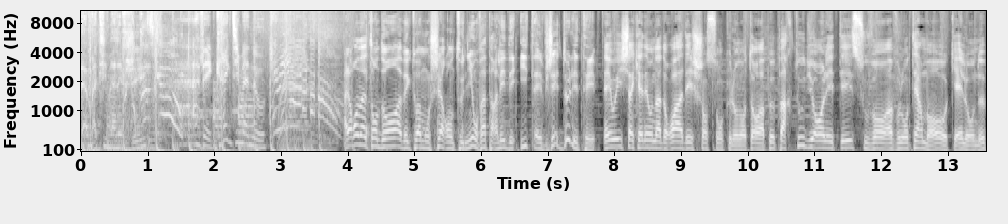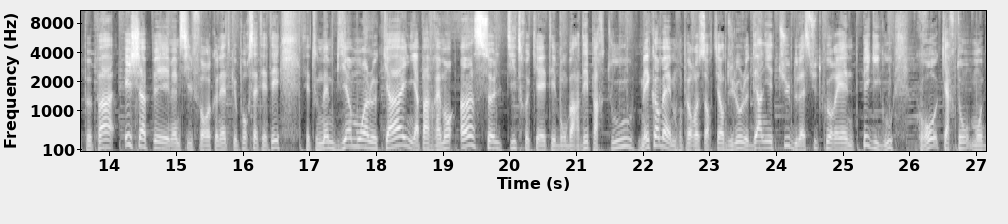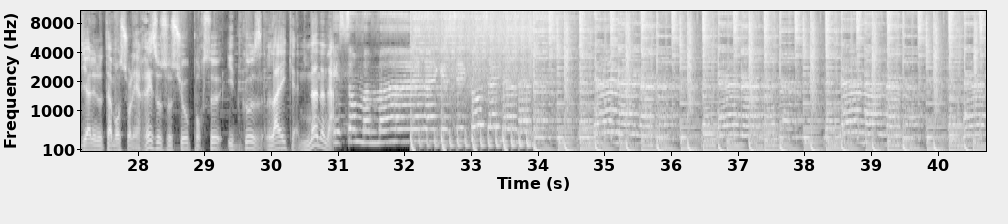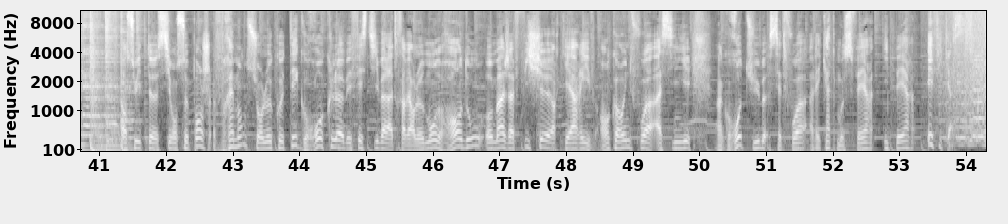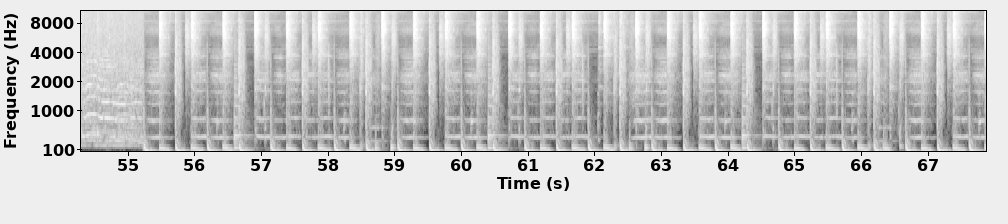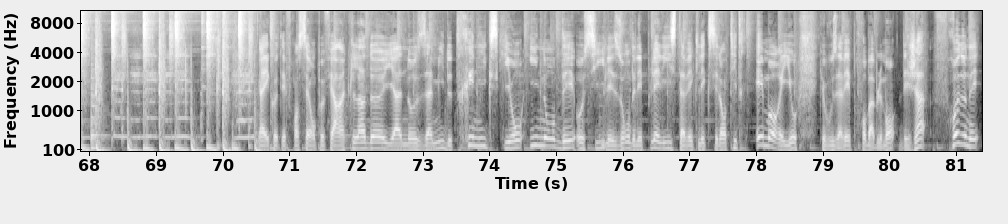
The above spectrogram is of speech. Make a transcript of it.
La matinale FG. Avec Greg Dimano. Alors en attendant, avec toi mon cher Anthony, on va parler des hits FG de l'été. Et Eh oui, chaque année on a droit à des chansons que l'on entend un peu partout durant l'été, souvent involontairement, auxquelles on ne peut pas échapper. Même s'il faut reconnaître que pour cet été, c'est tout de même bien moins le cas. Il n'y a pas vraiment un seul titre qui a été bombardé partout. Mais quand même, on peut ressortir du lot le dernier tube de la sud-coréenne Peggy Goo. Gros carton mondial et notamment sur les réseaux sociaux pour ce It Goes Like Nanana. It's on my mind, I Ensuite, euh, si on se penche vraiment sur le côté gros club et festival à travers le monde, rendons hommage à Fischer qui arrive encore une fois à signer un gros tube, cette fois avec atmosphère hyper efficace. Et côté français, on peut faire un clin d'œil à nos amis de Trinix qui ont inondé aussi les ondes et les playlists avec l'excellent titre Emorio que vous avez probablement déjà fredonné.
